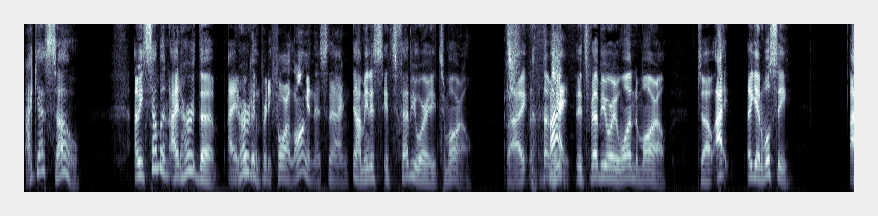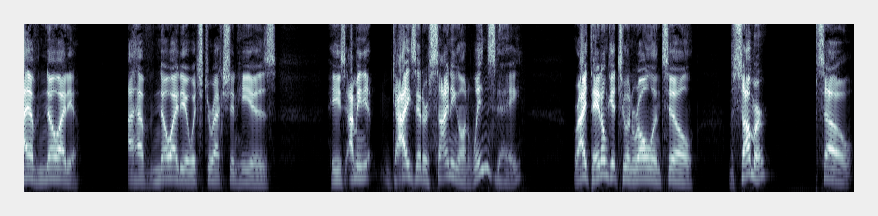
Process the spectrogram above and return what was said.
I guess so. I mean, someone I'd heard the I'd We're heard it. pretty far along in this thing. Yeah, I mean it's it's February tomorrow, right? I mean, Right. It's February one tomorrow. So I again we'll see. I have no idea. I have no idea which direction he is. He's I mean guys that are signing on Wednesday, right? They don't get to enroll until the summer. So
